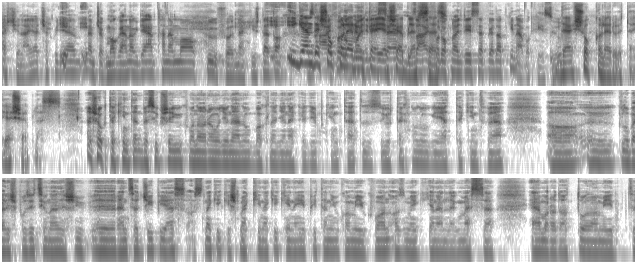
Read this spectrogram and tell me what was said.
Ezt csinálja, csak ugye I... nem csak magának gyárt, hanem a külföldnek is. Tehát a, Igen, de sokkal erőteljesebb része, lesz az ez. nagy része például Kínába készül. De sokkal erőteljesebb lesz. Sok tekintetben szükségük van arra, hogy önállóbbak legyenek egyébként, tehát az űrtechnológiát tekintve a globális pozicionálási rendszer GPS, azt nekik is meg ki, ki kéne építeniük, amiük van, az még jelenleg messze elmarad attól, amit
